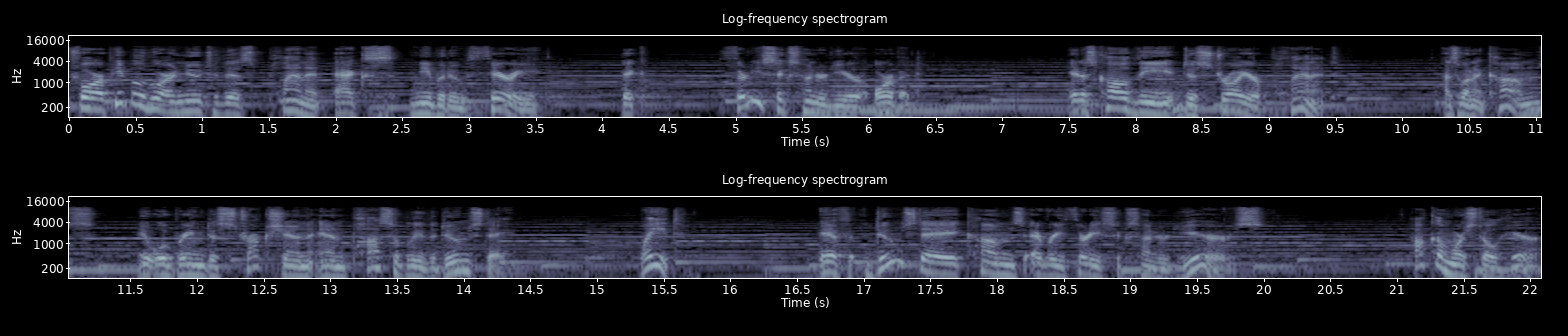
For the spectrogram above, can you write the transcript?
For people who are new to this Planet X Nibiru theory, pick 3600 year orbit. It is called the Destroyer Planet, as when it comes, it will bring destruction and possibly the Doomsday. Wait, if Doomsday comes every 3600 years, how come we're still here?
